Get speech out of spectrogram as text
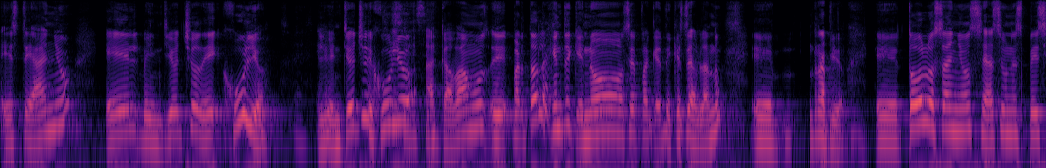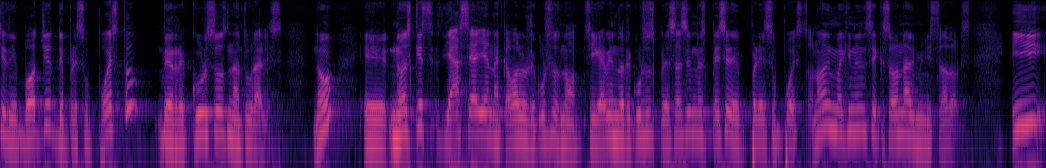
este año, el 28 de julio. El 28 de julio acabamos, eh, para toda la gente que no sepa de qué estoy hablando, eh, rápido, eh, todos los años se hace una especie de budget, de presupuesto de recursos naturales, ¿no? no es que ya se hayan acabado los recursos, no, sigue habiendo recursos, pero se hace una especie de presupuesto, ¿no? Imagínense que son administradores. Y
